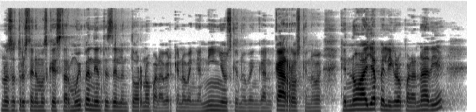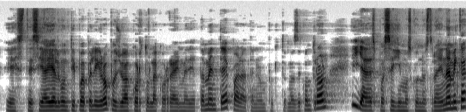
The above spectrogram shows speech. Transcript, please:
Nosotros tenemos que estar muy pendientes del entorno para ver que no vengan niños, que no vengan carros, que no, que no haya peligro para nadie. Este, si hay algún tipo de peligro, pues yo acorto la correa inmediatamente para tener un poquito más de control y ya después seguimos con nuestra dinámica.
